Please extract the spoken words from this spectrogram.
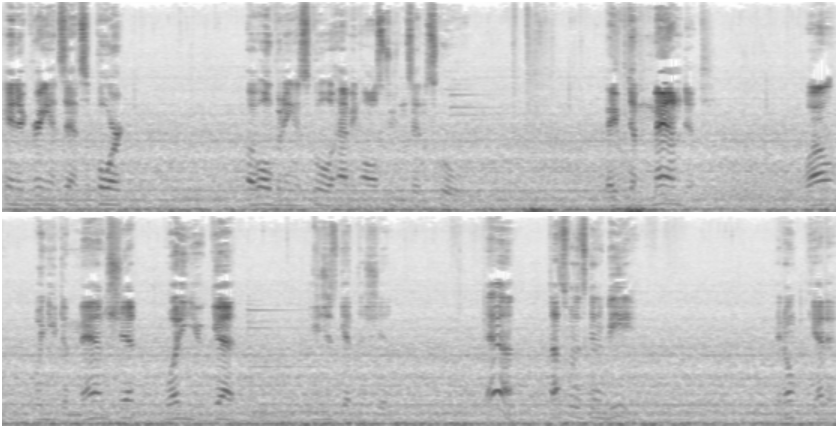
in agreement and support of opening a school having all students in the school. They've demanded well, when you demand shit, what do you get? You just get the shit. Yeah, that's what it's going to be. They don't get it.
